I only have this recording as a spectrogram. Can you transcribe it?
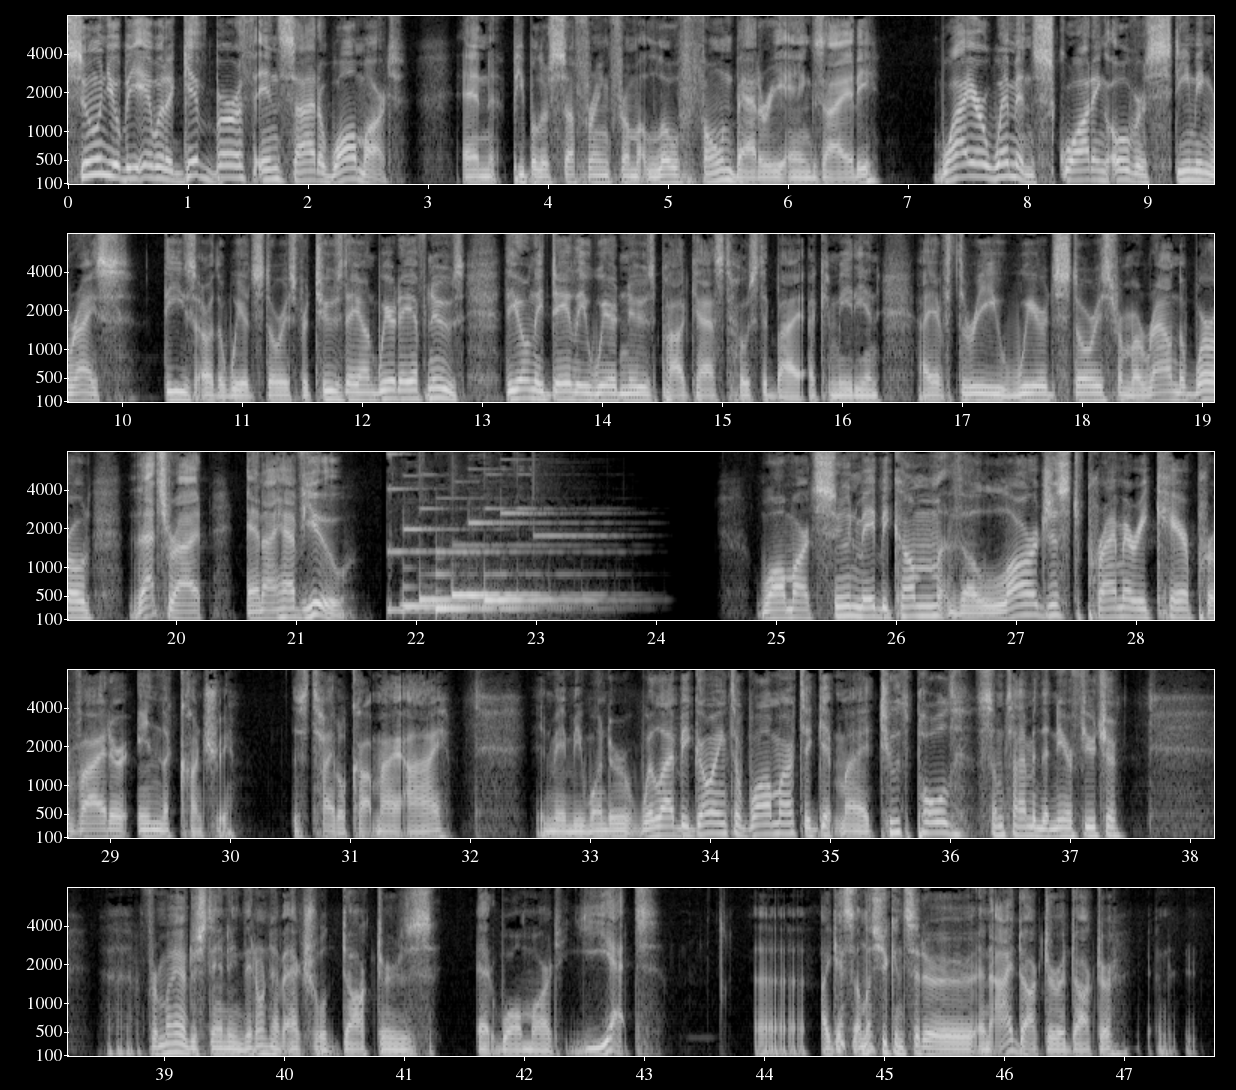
Soon you'll be able to give birth inside a Walmart. And people are suffering from low phone battery anxiety. Why are women squatting over steaming rice? These are the weird stories for Tuesday on Weird AF News, the only daily weird news podcast hosted by a comedian. I have three weird stories from around the world. That's right. And I have you. Walmart soon may become the largest primary care provider in the country. This title caught my eye. It made me wonder will I be going to Walmart to get my tooth pulled sometime in the near future? Uh, from my understanding, they don't have actual doctors at Walmart yet. Uh, I guess unless you consider an eye doctor a doctor.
